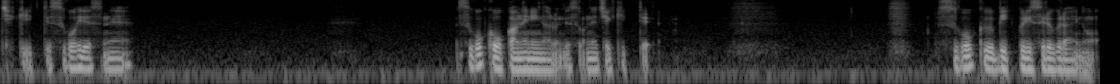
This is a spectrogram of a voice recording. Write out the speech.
チェキってすごいですね。すごくお金になるんですよねチェキって。すごくびっくりするぐらいの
